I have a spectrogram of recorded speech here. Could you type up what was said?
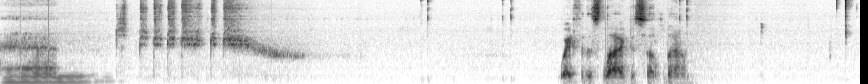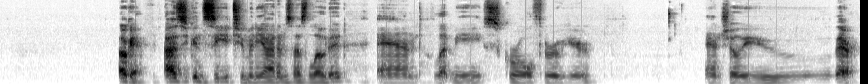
And wait for this lag to settle down. Okay, as you can see, Too Many Items has loaded, and let me scroll through here and show you there.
